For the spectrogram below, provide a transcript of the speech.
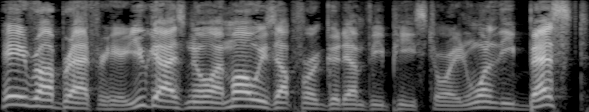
Hey, Rob Bradford here. You guys know I'm always up for a good MVP story, and one of the best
